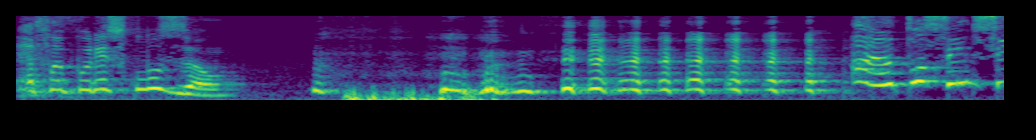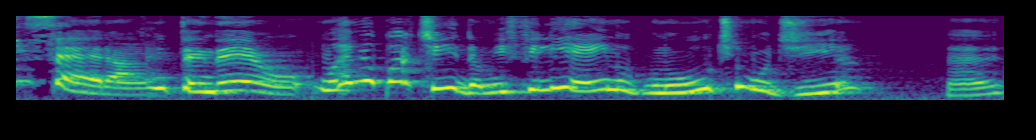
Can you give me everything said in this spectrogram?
É, foi por exclusão. ah, eu tô sendo sincera, entendeu? Não é meu partido, eu me filiei no, no último dia, né?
